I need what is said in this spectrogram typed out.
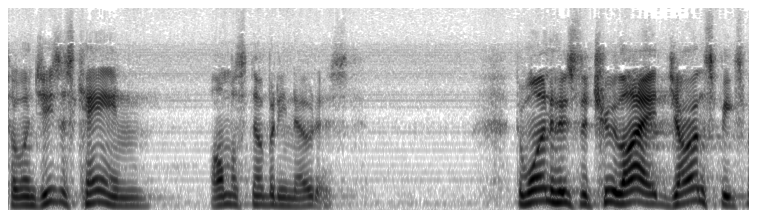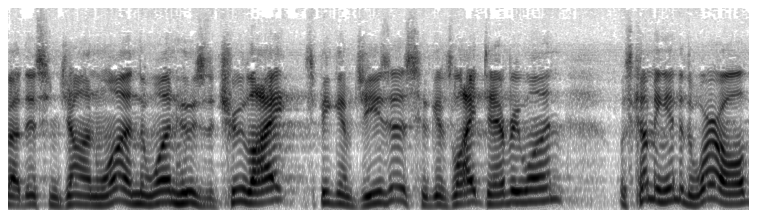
So when Jesus came, almost nobody noticed. The one who's the true light, John speaks about this in John 1. The one who's the true light, speaking of Jesus, who gives light to everyone, was coming into the world.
